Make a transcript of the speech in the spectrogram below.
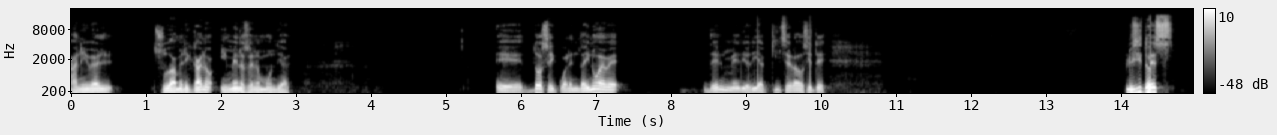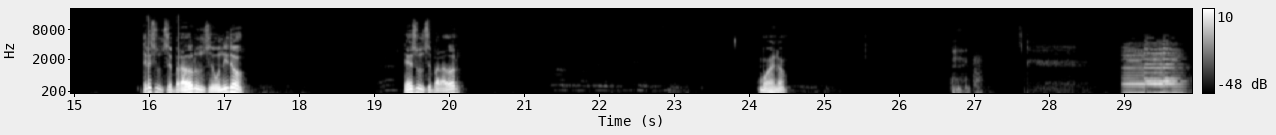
a nivel sudamericano y menos en el mundial. Eh, 12 y 49 del mediodía, 15 grados 7. Luisito, ¿es, ¿tenés un separador un segundito? ¿Tenés un separador? Bueno,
